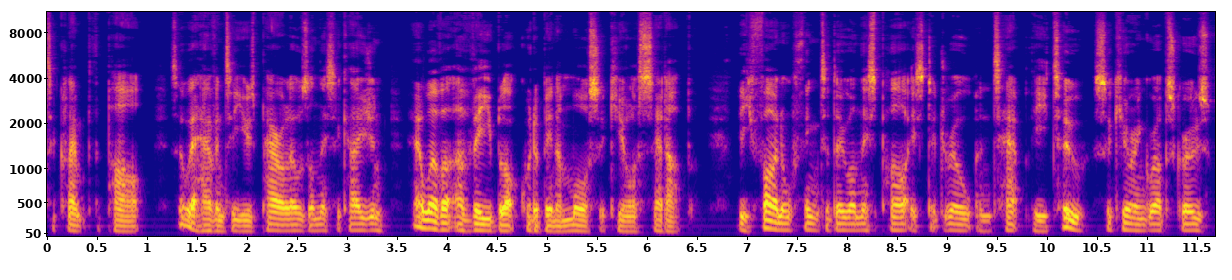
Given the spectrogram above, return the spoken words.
to clamp the part, so we're having to use parallels on this occasion. However, a V-block would have been a more secure setup. The final thing to do on this part is to drill and tap the two securing grub screws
